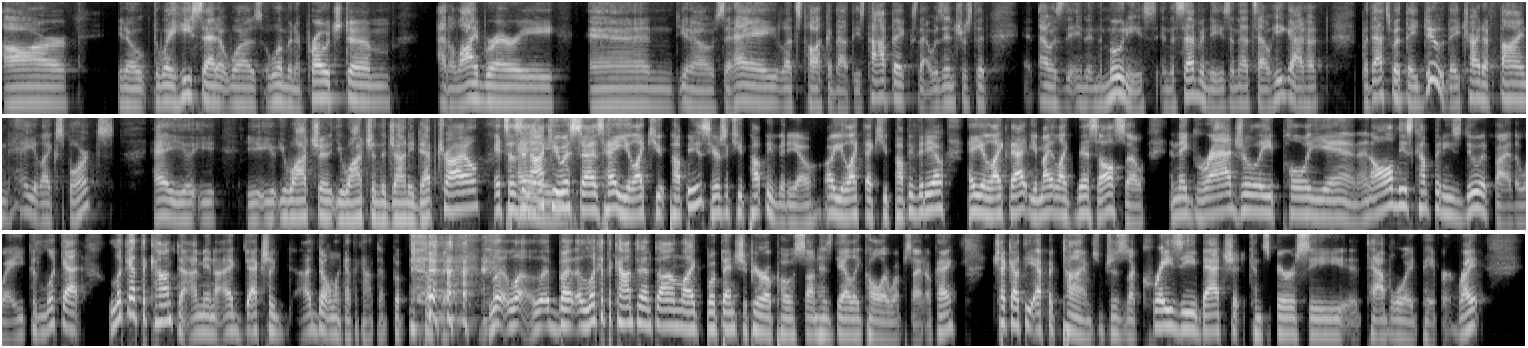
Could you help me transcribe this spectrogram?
are you know the way he said it was a woman approached him at a library and you know said hey let's talk about these topics that was interested that was in, in the moonies in the 70s and that's how he got hooked but that's what they do they try to find hey you like sports hey you, you you, you watching you watching the Johnny Depp trial? It's as hey. innocuous as, "Hey, you like cute puppies? Here's a cute puppy video. Oh, you like that cute puppy video? Hey, you like that? You might like this also." And they gradually pull you in, and all these companies do it. By the way, you could look at look at the content. I mean, I actually I don't look at the content, but but look at the content on like what Ben Shapiro posts on his Daily Caller website. Okay, check out the Epoch Times, which is a crazy batshit conspiracy tabloid paper, right?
